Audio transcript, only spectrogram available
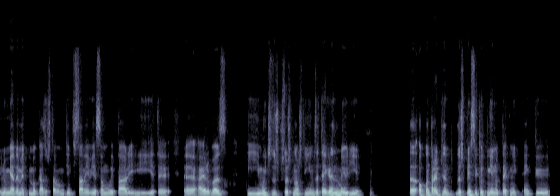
e nomeadamente no meu caso eu estava muito interessado em aviação militar e, e até uh, Airbus, e muitas das pessoas que nós tínhamos, até a grande maioria, Uh, ao contrário, por exemplo, da experiência que eu tinha no técnico, em que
